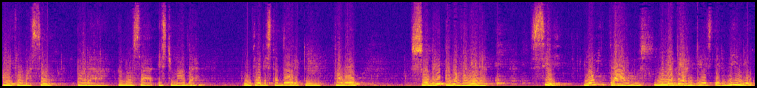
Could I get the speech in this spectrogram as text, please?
a informação para a nossa estimada entrevistadora que falou sobre a nova era. Se não entrarmos numa guerra de extermínio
